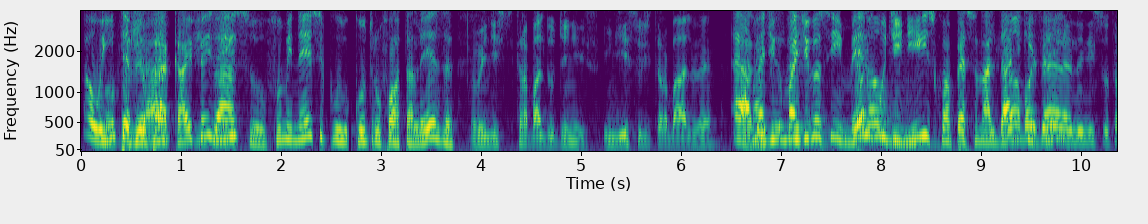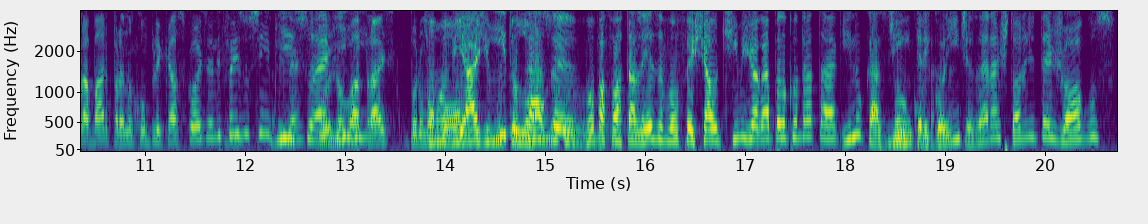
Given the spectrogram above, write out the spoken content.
Ah, o Inter veio fechar, pra cá e fez exato. isso. O Fluminense co- contra o Fortaleza. O início de trabalho do Diniz. Início de trabalho, né? É, Mas digo, mas digo assim, mesmo não. o Diniz, com a personalidade Não, que mas tem, é, no início do trabalho, para não complicar as coisas, ele fez o simples, Isso, né? é, O jogo e- atrás por uma, uma bola. viagem muito longa, caso- vou pra Fortaleza, vou fechar o time e jogar pelo contra-ataque. E no caso de Vou Inter e. Corinthians, era a história de ter jogos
